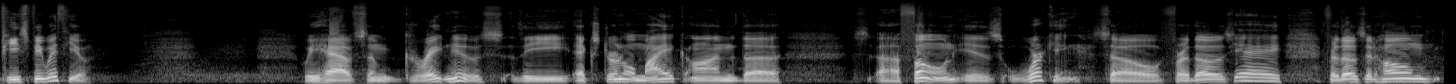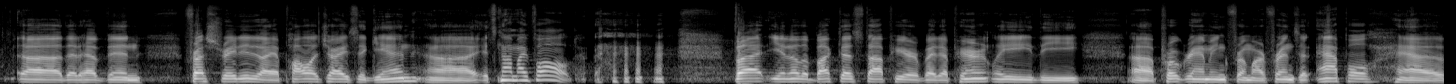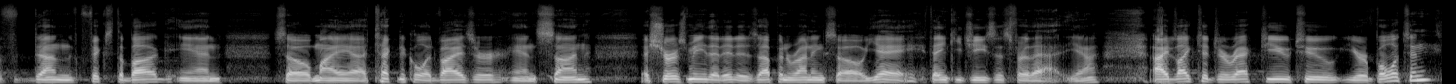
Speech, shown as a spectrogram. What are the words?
Peace be with you. We have some great news. The external mic on the uh, phone is working. So, for those, yay, for those at home uh, that have been frustrated, I apologize again. Uh, it's not my fault. but, you know, the buck does stop here. But apparently, the uh, programming from our friends at Apple have done fixed the bug, and so my uh, technical advisor and son assures me that it is up and running. So yay! Thank you, Jesus, for that. Yeah, I'd like to direct you to your bulletin.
